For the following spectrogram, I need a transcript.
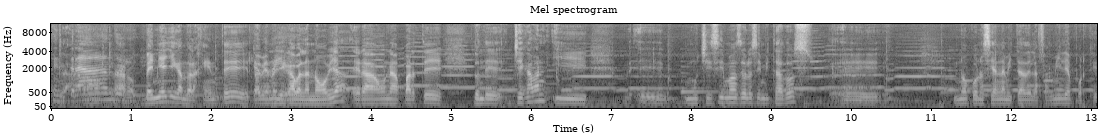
Claro, entrando. claro. y- Venía llegando la gente, todavía no llegaba la novia, era una parte donde llegaban y eh, muchísimos de los invitados eh, no conocían la mitad de la familia porque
